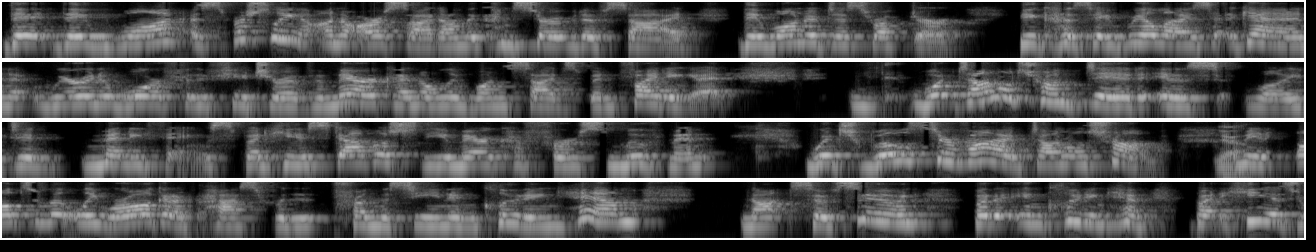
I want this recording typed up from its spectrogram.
They, they want, especially on our side, on the conservative side, they want a disruptor because they realize, again, we're in a war for the future of America and only one side's been fighting it what Donald Trump did is, well, he did many things, but he established the America First movement, which will survive Donald Trump. Yeah. I mean, ultimately, we're all going to pass the, from the scene, including him. Not so soon, but including him. But he has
